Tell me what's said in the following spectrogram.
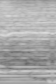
ti.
